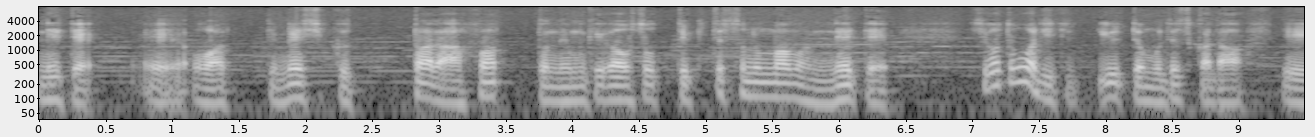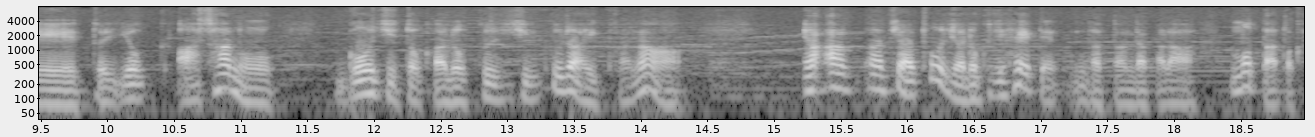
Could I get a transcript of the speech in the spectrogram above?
ー、寝て、えー、終わって飯食ったら、ふわっと眠気が襲ってきて、そのまま寝て、仕事終わりって言ってもですから、えっ、と、よ朝の5時とか6時ぐらいかな。いや、あ、あ違う、当時は6時閉店だったんだから、もっと後か、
